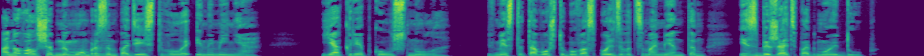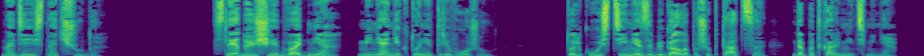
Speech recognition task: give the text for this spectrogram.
Оно волшебным образом подействовало и на меня. Я крепко уснула, вместо того, чтобы воспользоваться моментом и сбежать под мой дуб, надеясь на чудо. Следующие два дня меня никто не тревожил. Только Устинья забегала пошептаться — да подкормить меня.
